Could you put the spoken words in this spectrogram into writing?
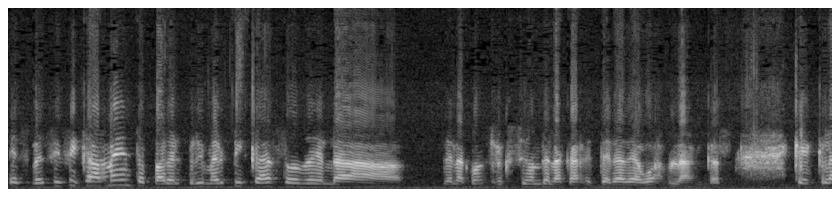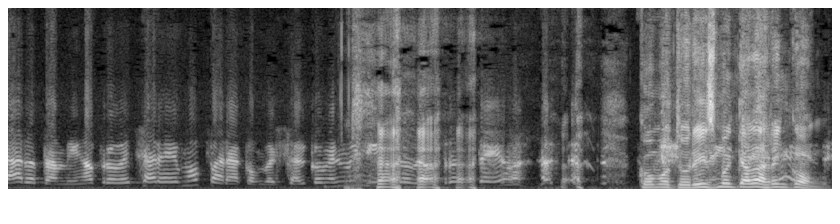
específicamente para el primer Picasso de la de la construcción de la carretera de Aguas Blancas, que claro, también aprovecharemos para conversar con el ministro de otros temas. Como turismo en cada rincón.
